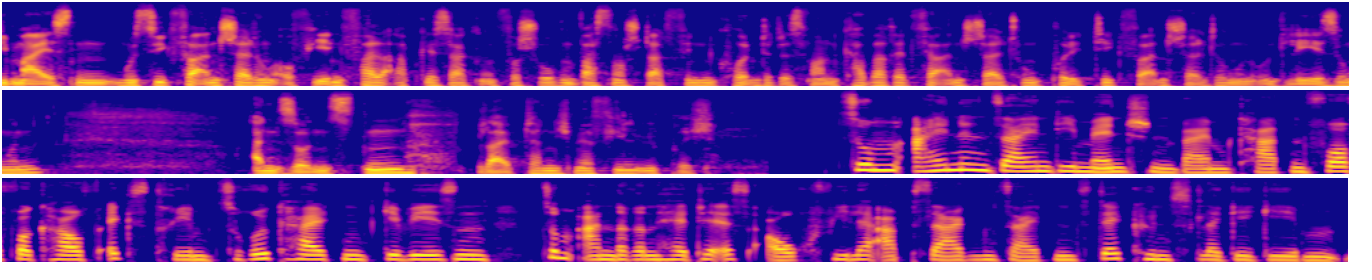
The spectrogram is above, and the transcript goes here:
die meisten Musikveranstaltungen auf jeden Fall abgesagt und verschoben. Was noch stattfinden konnte, das waren Kabarettveranstaltungen, Politikveranstaltungen und Lesungen. Ansonsten bleibt da nicht mehr viel übrig. Zum einen seien die Menschen beim Kartenvorverkauf extrem zurückhaltend gewesen, zum anderen hätte es auch viele Absagen seitens der Künstler gegeben.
